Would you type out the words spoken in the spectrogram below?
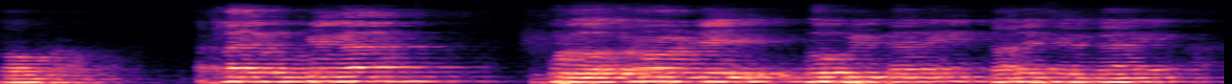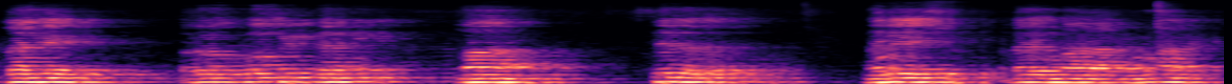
బాగుంటున్నాం అట్లాగే ముఖ్యంగా ఇప్పుడు అక్కడ ఉన్నటువంటి గోపి కానీ కాళేశ్వర్ కానీ అలాగే గోపి కానీ మా శ్రీధర్ నరేష్ అలాగే మా రమణారెడ్డి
